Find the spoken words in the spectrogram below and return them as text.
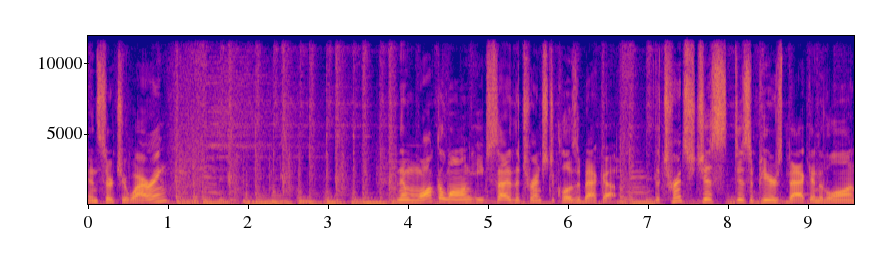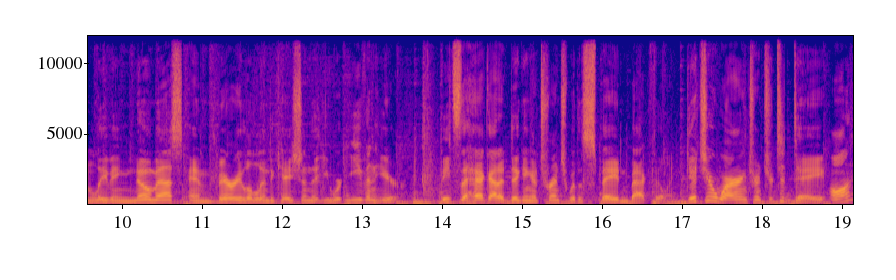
Insert your wiring, and then walk along each side of the trench to close it back up. The trench just disappears back into the lawn, leaving no mess and very little indication that you were even here. Beats the heck out of digging a trench with a spade and backfilling. Get your wiring trencher today on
